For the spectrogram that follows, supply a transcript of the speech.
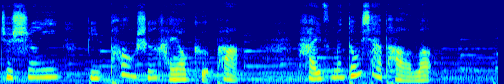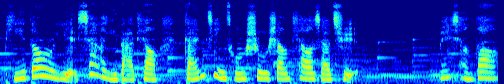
这声音比炮声还要可怕，孩子们都吓跑了。皮豆也吓了一大跳，赶紧从树上跳下去。没想到，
